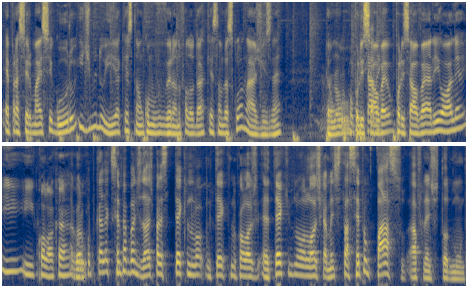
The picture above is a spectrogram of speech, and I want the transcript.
é para ser mais seguro e diminuir a questão, como o Verano falou, da questão das clonagens, né? Então o policial, é vai, o policial vai ali, olha e, e coloca. Agora, o complicado é que sempre a bandidagem parece tecno, é, tecnologicamente está sempre um passo à frente de todo mundo.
